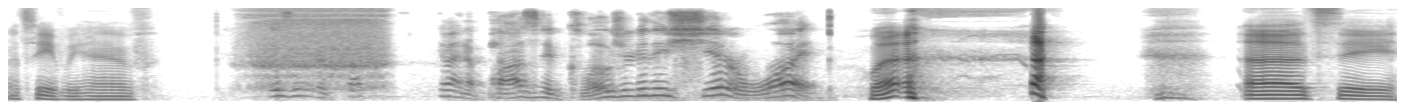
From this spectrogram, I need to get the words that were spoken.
Let's see if we have. Is there a kind of positive closure to this shit or what? What? uh, let's see.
